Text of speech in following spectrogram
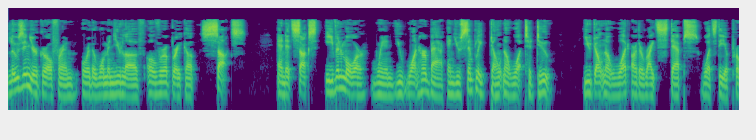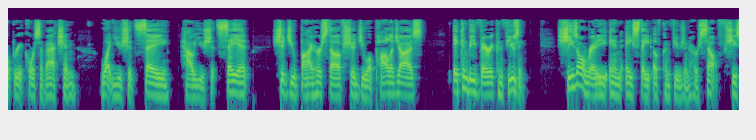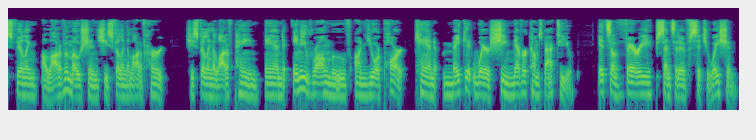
Losing your girlfriend or the woman you love over a breakup sucks. And it sucks even more when you want her back and you simply don't know what to do. You don't know what are the right steps, what's the appropriate course of action, what you should say, how you should say it. Should you buy her stuff? Should you apologize? It can be very confusing she's already in a state of confusion herself. She's feeling a lot of emotion. She's feeling a lot of hurt. She's feeling a lot of pain and any wrong move on your part can make it where she never comes back to you. It's a very sensitive situation.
